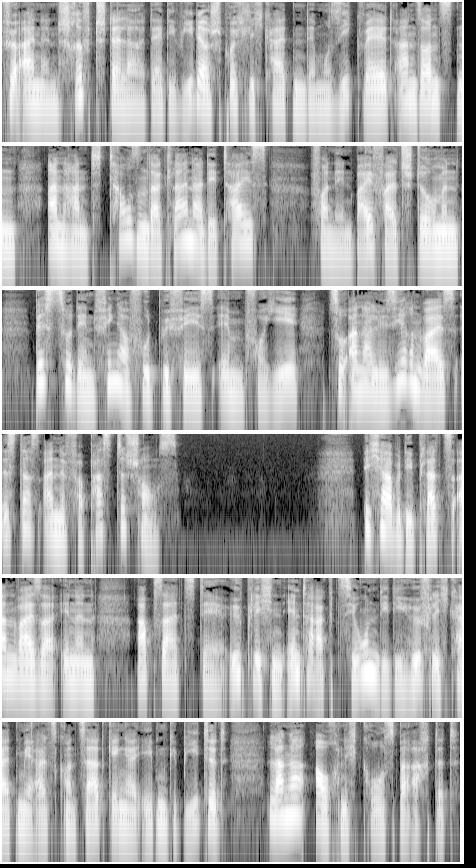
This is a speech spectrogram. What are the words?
Für einen Schriftsteller, der die Widersprüchlichkeiten der Musikwelt ansonsten anhand tausender kleiner Details von den Beifallsstürmen bis zu den Fingerfood-Buffets im Foyer zu analysieren weiß, ist das eine verpasste Chance. Ich habe die PlatzanweiserInnen abseits der üblichen Interaktion, die die Höflichkeit mir als Konzertgänger eben gebietet, lange auch nicht groß beachtet.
